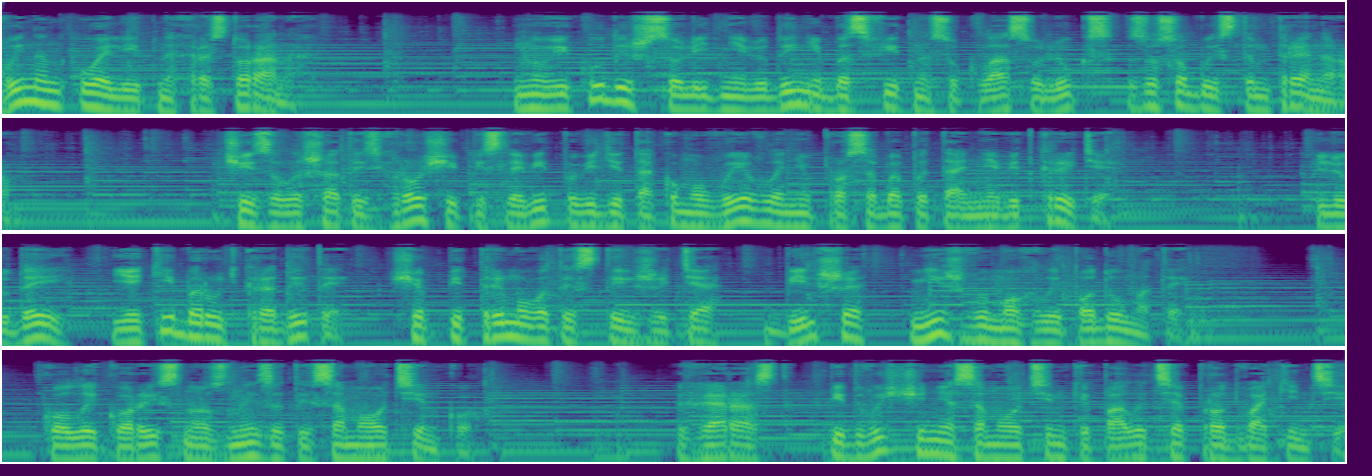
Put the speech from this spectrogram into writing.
винен у елітних ресторанах. Ну і куди ж солідній людині без фітнесу класу люкс з особистим тренером? Чи залишатись гроші після відповіді такому виявленню про себе питання відкриті? Людей, які беруть кредити, щоб підтримувати стиль життя більше, ніж ви могли подумати. Коли корисно знизити самооцінку. Гаразд, підвищення самооцінки палиться про два кінці.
